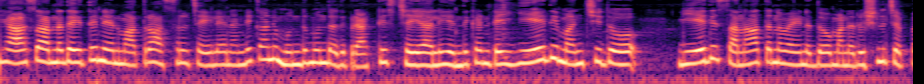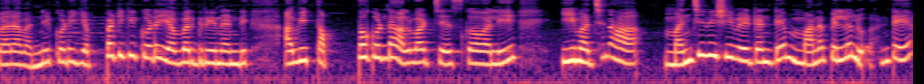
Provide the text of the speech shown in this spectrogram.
ధ్యాస అన్నదైతే నేను మాత్రం అస్సలు చేయలేనండి. కానీ ముందు ముందు అది ప్రాక్టీస్ చేయాలి. ఎందుకంటే ఏది మంచిదో ఏది సనాతనమైనదో మన ఋషులు చెప్పారు అవన్నీ కూడా ఎప్పటికీ కూడా ఎవర్ గ్రీన్ అండి. అవి తప్పకుండా అలవాటు చేసుకోవాలి. ఈ మధ్యన మంచి విషయం ఏంటంటే మన పిల్లలు అంటే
